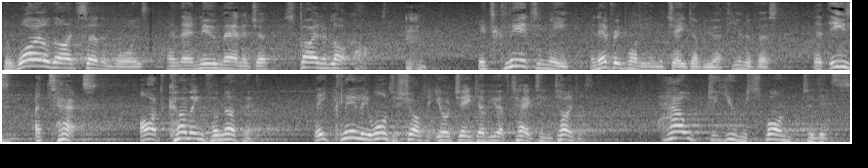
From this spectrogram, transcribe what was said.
the wild eyed Southern Boys, and their new manager, Spider Lockhart. it's clear to me and everybody in the JWF universe that these attacks aren't coming for nothing. They clearly want a shot at your JWF tag team titles. How do you respond to this?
